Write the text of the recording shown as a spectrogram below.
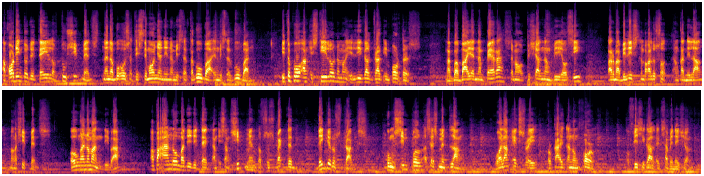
According to the tale of two shipments na nabuo sa testimonya ni na Mr. Taguba and Mr. Guban, ito po ang estilo ng mga illegal drug importers. Magbabayan ng pera sa mga opisyal ng BOC para mabilis na makalusot ang kanilang mga shipments. Oo nga naman, di ba? Paano madidetect ang isang shipment of suspected dangerous drugs kung simple assessment lang walang x-ray or kahit anong form of physical examination.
